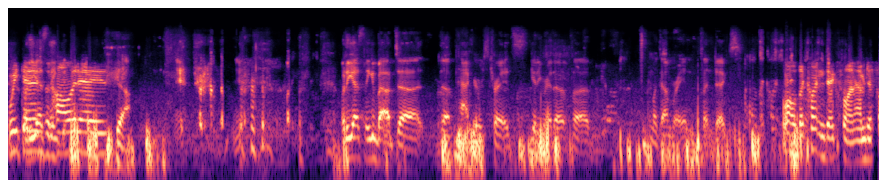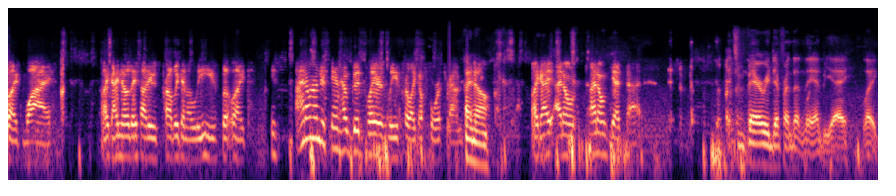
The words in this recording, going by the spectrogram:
Weekends and holidays. Yeah. yeah. What do you guys think about uh, the Packers trades, getting rid of uh, Montgomery and Clint Dix? Well, the Clinton Dix one, I'm just like, why? Like, I know they thought he was probably going to leave, but like, he's, I don't understand how good players leave for like a fourth round. I know. Like, I, I don't, I don't get that. It's very different than the NBA. Like,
